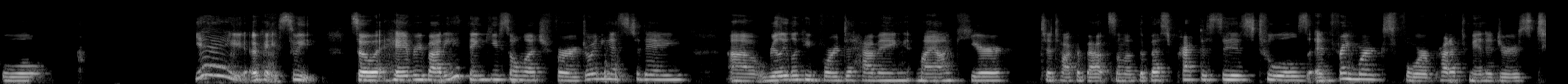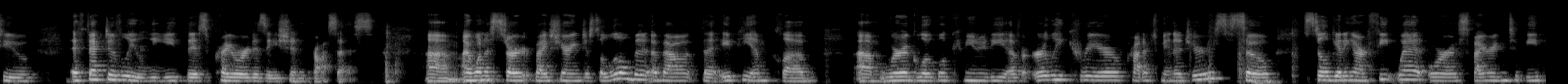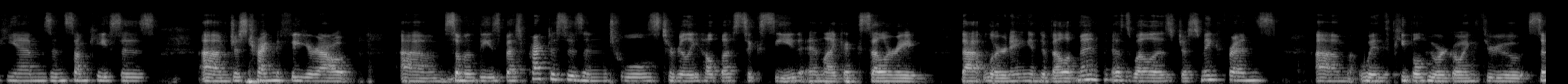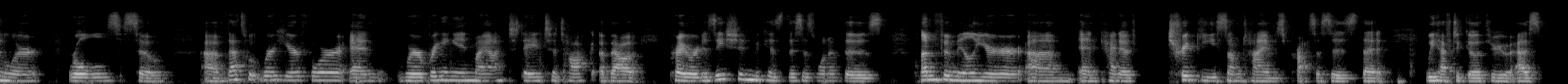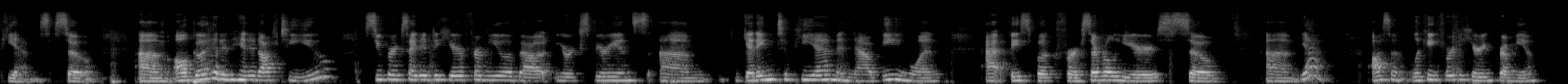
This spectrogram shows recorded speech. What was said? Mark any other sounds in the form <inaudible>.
Cool. Yay. Okay, sweet. So, hey, everybody. Thank you so much for joining us today. Uh, really looking forward to having Mayank here to talk about some of the best practices, tools, and frameworks for product managers to effectively lead this prioritization process. Um, I want to start by sharing just a little bit about the APM Club. Um, we're a global community of early career product managers, so still getting our feet wet or aspiring to BPMs in some cases, um, just trying to figure out um, some of these best practices and tools to really help us succeed and like accelerate that learning and development, as well as just make friends um, with people who are going through similar roles. So um, that's what we're here for. And we're bringing in Mayank today to talk about prioritization because this is one of those unfamiliar um, and kind of tricky sometimes processes that we have to go through as PMs. So um, I'll go ahead and hand it off to you. Super excited to hear from you about your experience um, getting to PM and now being one at Facebook for several years. So um, yeah, awesome. Looking forward to hearing from you.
